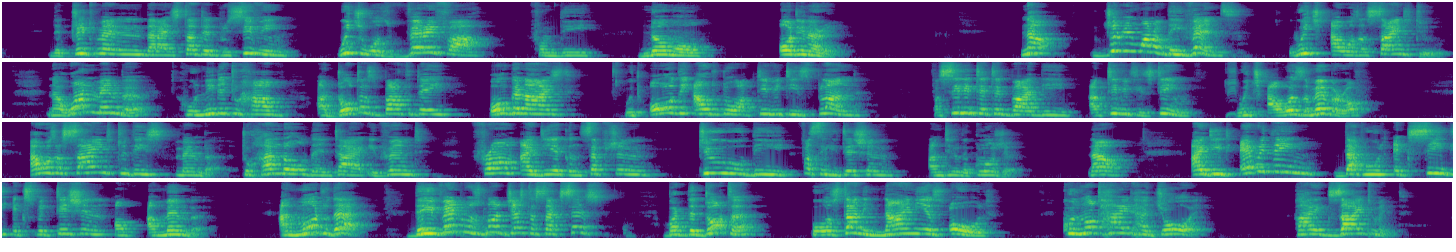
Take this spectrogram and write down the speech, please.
the treatment that I started receiving, which was very far from the normal, ordinary. Now, during one of the events which I was assigned to, now one member who needed to have a daughter's birthday organized with all the outdoor activities planned, facilitated by the activities team, which I was a member of, I was assigned to this member to handle the entire event from idea conception to the facilitation until the closure. Now, I did everything that would exceed the expectation of a member. And more to that, the event was not just a success, but the daughter, who was standing nine years old, could not hide her joy, her excitement,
